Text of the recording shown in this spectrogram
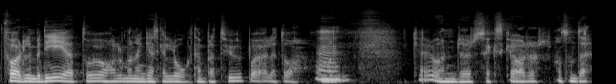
fördelen med det är att då håller man en ganska låg temperatur på ölet. Då. Man, under 6 grader, något sånt där.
